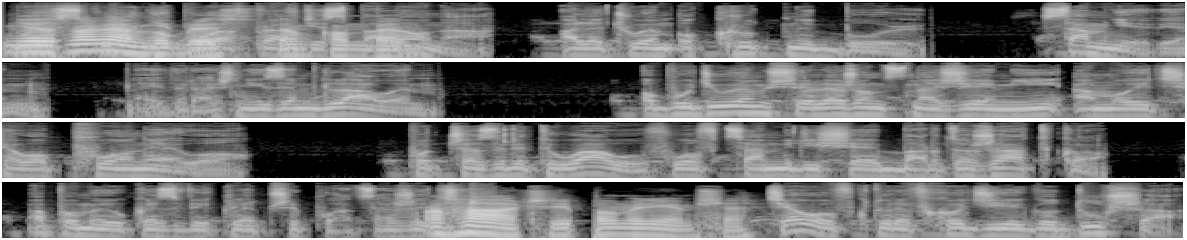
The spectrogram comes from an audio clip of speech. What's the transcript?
Moja rozmawiam w skóra ogóle była z tą wprawdzie kombem. spalona, ale czułem okrutny ból. Sam nie wiem. Najwyraźniej zemdlałem. Obudziłem się leżąc na ziemi, a moje ciało płonęło. Podczas rytuałów łowca myli się bardzo rzadko, a pomyłkę zwykle przypłaca życiem. Aha, czyli pomyliłem się. Ciało, w które wchodzi jego dusza,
